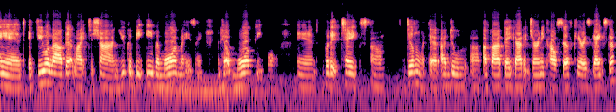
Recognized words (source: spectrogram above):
and if you allow that light to shine, you could be even more amazing and help more people. And but it takes um, dealing with that. I do uh, a five day guided journey called Self Care is Gangster.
